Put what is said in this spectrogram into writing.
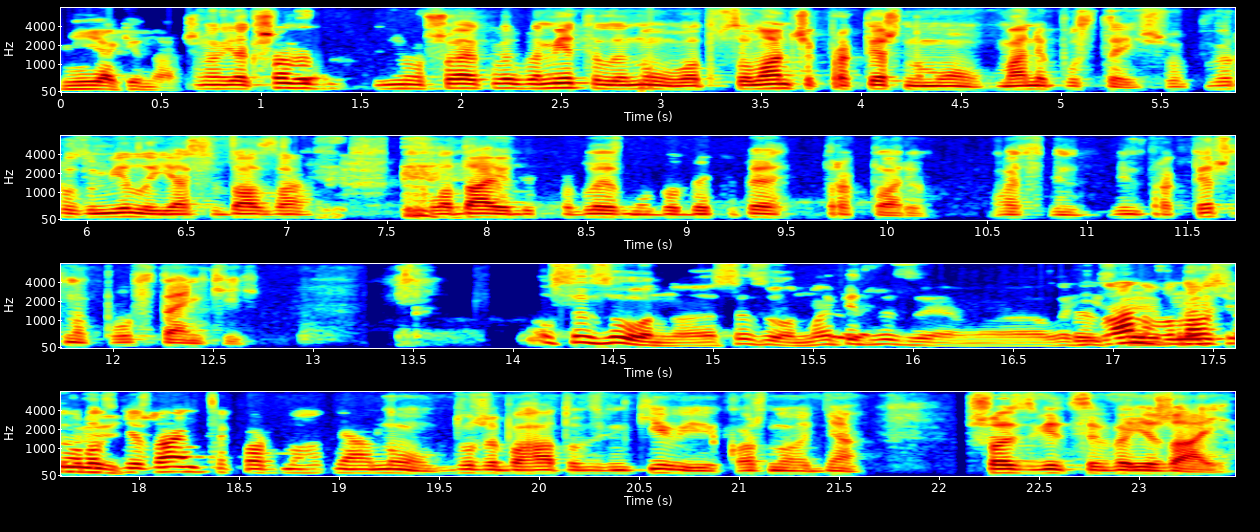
Ніяк інакше. Ну, якщо ви, ну, що як ви замітили, ну, от салончик практично ну, в мене пустий. Щоб ви розуміли, я сюди закладаю десь приблизно до 10 тракторів. Ось він, він практично пустенький. Ну, сезон, сезон. Ми підвеземо. е, Сезон воно все роз'їжджається кожного дня. Ну, дуже багато дзвінків і кожного дня щось звідси виїжджає.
